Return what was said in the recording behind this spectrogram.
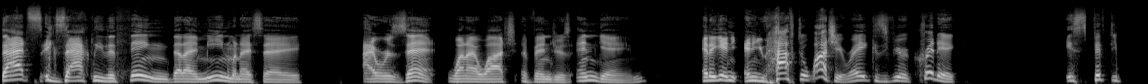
that's exactly the thing that I mean when I say I resent when I watch Avengers Endgame. And again, and you have to watch it, right? Because if you're a critic, it's 50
